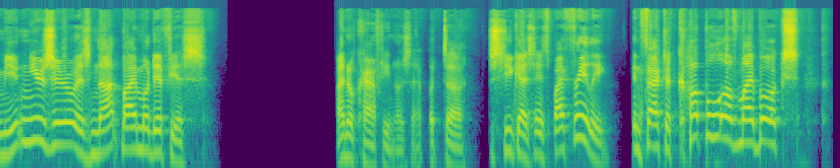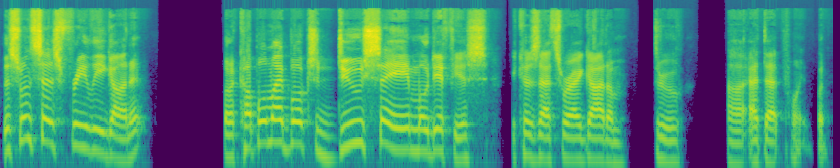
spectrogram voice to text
Mutant Year Zero is not by Modiphius. I know Crafty knows that, but uh, just so you guys, it's by Free League. In fact, a couple of my books, this one says Free League on it, but a couple of my books do say Modiphius because that's where I got them through uh, at that point. But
